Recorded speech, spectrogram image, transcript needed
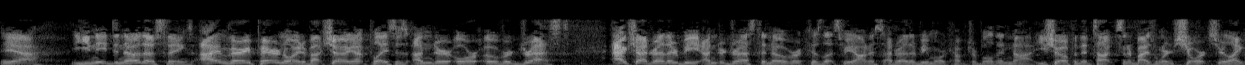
Yeah, you need to know those things. I am very paranoid about showing up places under or overdressed. Actually, I'd rather be underdressed than over because let's be honest, I'd rather be more comfortable than not. You show up in the tux and everybody's wearing shorts, you're like,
